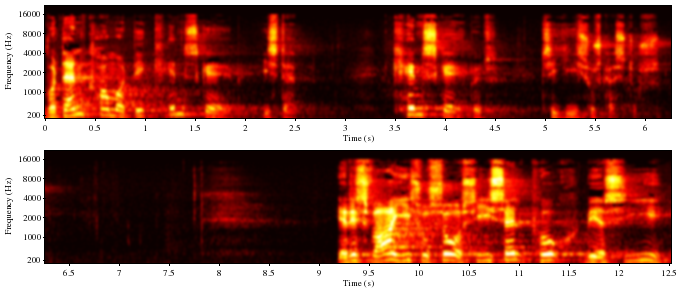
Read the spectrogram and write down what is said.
hvordan kommer det kendskab i stand? Kendskabet til Jesus Kristus. Ja, det svarer Jesus så at sige selv på ved at sige,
